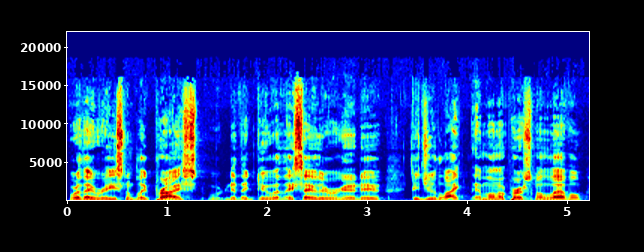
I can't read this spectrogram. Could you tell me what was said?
Were they reasonably priced? Did they do what they say they were going to do? Did you like them on a personal level?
